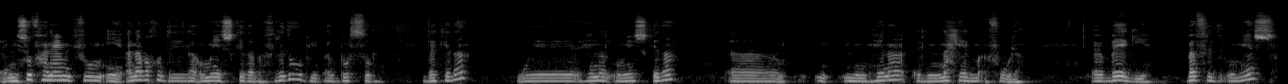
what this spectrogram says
نشوف هنعمل فيهم إيه. أنا باخد القماش كده بفرده بيبقى البرصل ده كده وهنا القماش كده آه، من هنا الناحية المقفولة. آه، باجي بفرد القماش.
